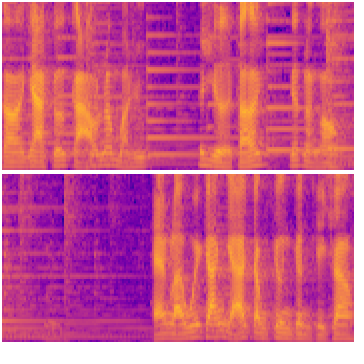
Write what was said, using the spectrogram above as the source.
Rồi da chuối cảo nó mịn, nó vừa tới, rất là ngon. Ừ. Hẹn lại quý khán giả trong chương trình kỳ sau.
